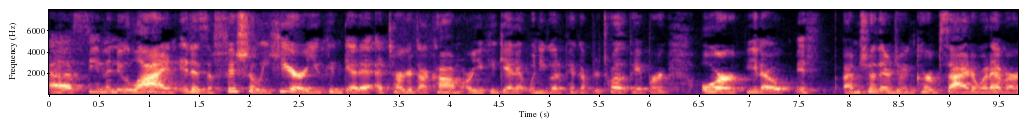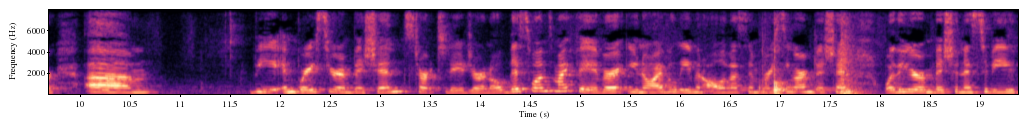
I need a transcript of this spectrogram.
uh, seen the new line, it is officially here. You can get it at Target.com, or you could get it when you go to pick up your toilet paper, or you know if I'm sure they're doing curbside or whatever. Um, the Embrace Your Ambition Start Today journal. This one's my favorite. You know, I believe in all of us embracing our ambition, whether your ambition is to be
